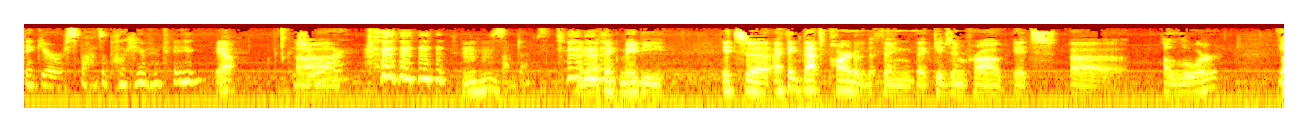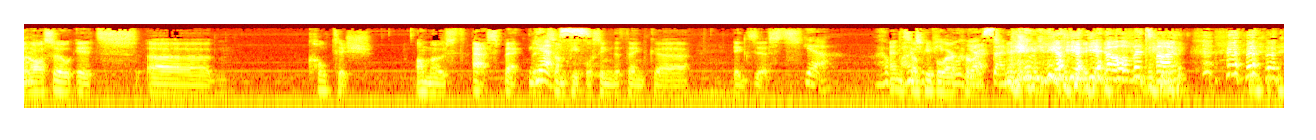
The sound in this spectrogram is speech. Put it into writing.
think you're a responsible human being. Yeah. Because you Um, are. hmm Sometimes. I think maybe it's. Uh, I think that's part of the thing that gives improv its uh, allure, but Yeah. also its uh, cultish almost aspect that Yes. some people seem to think uh, exists. yeah. A And bunch some of people are yes correct. ending. yeah, yeah, yeah, all the time.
